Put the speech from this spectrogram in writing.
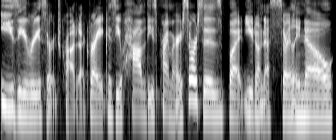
easy research project, right? Because you have these primary sources, but you don't necessarily know,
